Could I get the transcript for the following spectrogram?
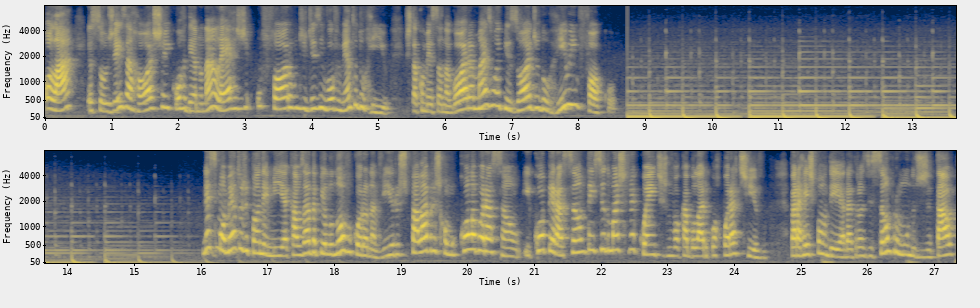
Olá, eu sou Geisa Rocha e coordeno na Alerj o Fórum de Desenvolvimento do Rio. Está começando agora mais um episódio do Rio em Foco. Nesse momento de pandemia causada pelo novo coronavírus, palavras como colaboração e cooperação têm sido mais frequentes no vocabulário corporativo. Para responder à transição para o mundo digital,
